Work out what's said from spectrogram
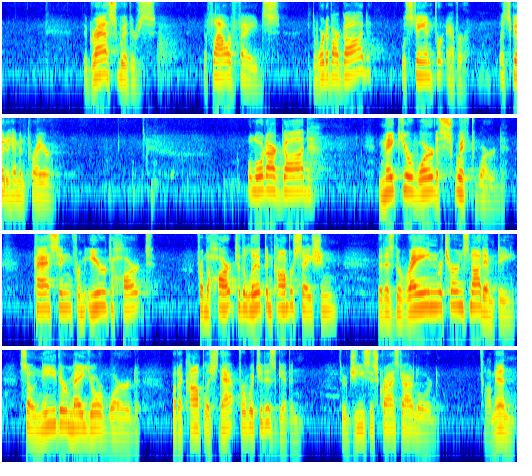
The grass withers, the flower fades, but the word of our God will stand forever. Let's go to him in prayer. O Lord our God, make your word a swift word, passing from ear to heart, from the heart to the lip in conversation, that as the rain returns not empty, so neither may your word but accomplish that for which it is given. Through Jesus Christ our Lord. Amen.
